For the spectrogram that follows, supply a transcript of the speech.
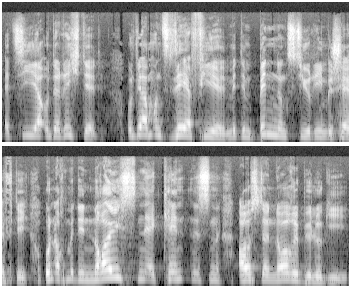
Erzieher unterrichtet. Und wir haben uns sehr viel mit den Bindungstheorien beschäftigt und auch mit den neuesten Erkenntnissen aus der Neurobiologie.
